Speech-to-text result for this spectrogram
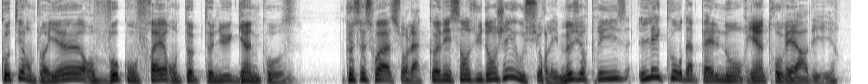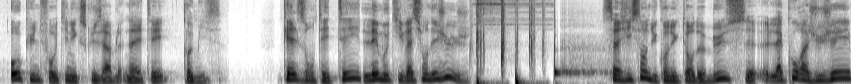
Côté employeur, vos confrères ont obtenu gain de cause. Que ce soit sur la connaissance du danger ou sur les mesures prises, les cours d'appel n'ont rien trouvé à redire. Aucune faute inexcusable n'a été commise. Quelles ont été les motivations des juges? S'agissant du conducteur de bus, la Cour a jugé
